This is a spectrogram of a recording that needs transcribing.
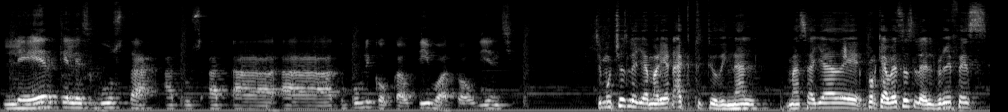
leer qué les gusta a, tus, a, tu público cautivo, a tu audiencia. Sí, muchos le llamarían actitudinal, más allá de... Porque a veces el brief es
